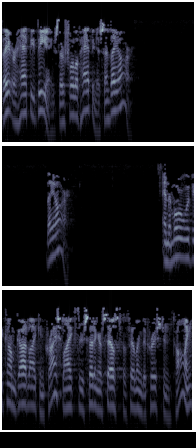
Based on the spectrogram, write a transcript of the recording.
They are happy beings. They're full of happiness, and they are. They are. And the more we become godlike and Christlike through setting ourselves to fulfilling the Christian calling,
